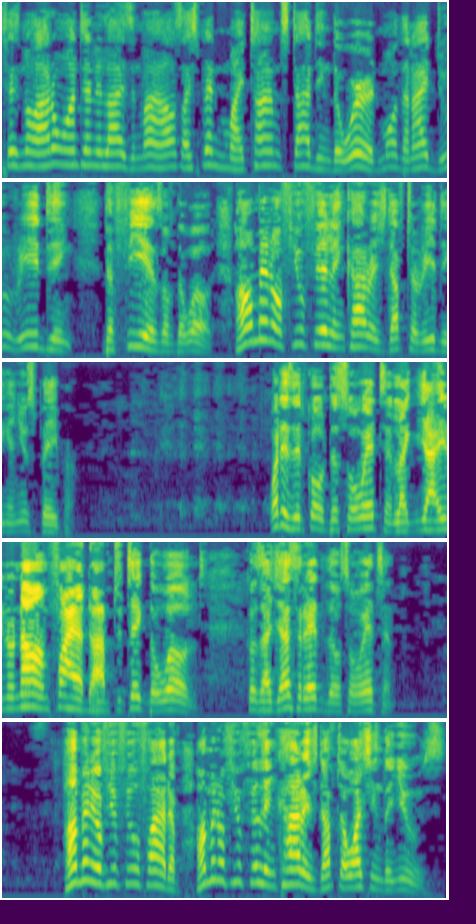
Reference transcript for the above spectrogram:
He says, No, I don't want any lies in my house. I spend my time studying the word more than I do reading the fears of the world. How many of you feel encouraged after reading a newspaper? What is it called? The Sowetan. Like, yeah, you know, now I'm fired up to take the world because I just read the Sowetan. How many of you feel fired up? How many of you feel encouraged after watching the news?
